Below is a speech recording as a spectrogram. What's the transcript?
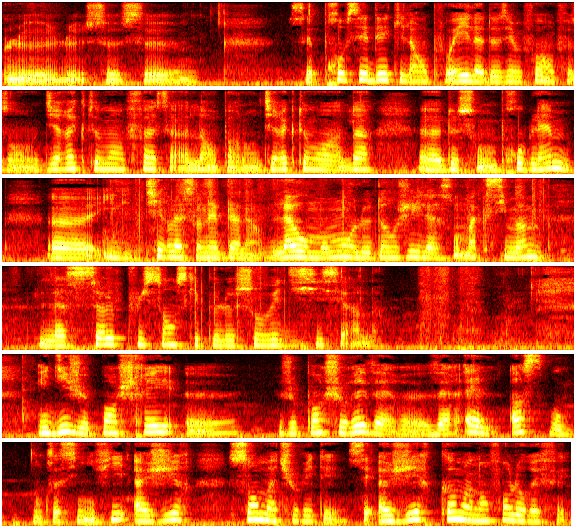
le, ce, ce, ce procédé qu'il a employé la deuxième fois en faisant directement face à Allah, en parlant directement à Allah euh, de son problème, euh, il tire la sonnette d'alarme. Là, au moment où le danger il a son maximum, la seule puissance qui peut le sauver d'ici, c'est Allah. Il dit, je pencherai euh, je pencherai vers, euh, vers elle, asbu. Donc ça signifie agir sans maturité. C'est agir comme un enfant l'aurait fait.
